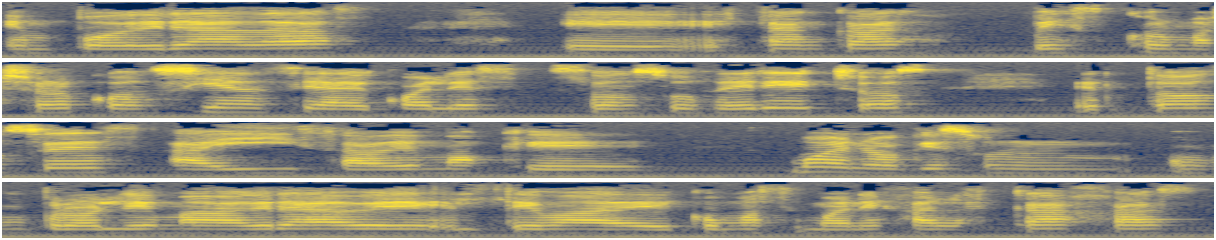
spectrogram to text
empoderadas, eh, están cada vez con mayor conciencia de cuáles son sus derechos, entonces ahí sabemos que bueno, que es un, un, problema grave el tema de cómo se manejan las cajas,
